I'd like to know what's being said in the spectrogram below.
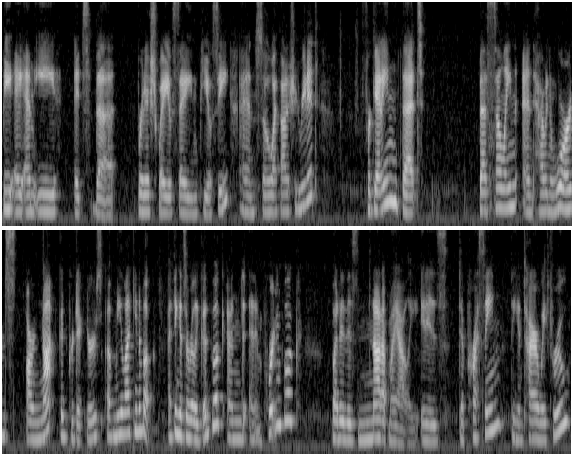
B-A-M-E. It's the British way of saying POC, and so I thought I should read it, forgetting that best-selling and having awards are not good predictors of me liking a book. I think it's a really good book and an important book, but it is not up my alley. It is depressing the entire way through.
